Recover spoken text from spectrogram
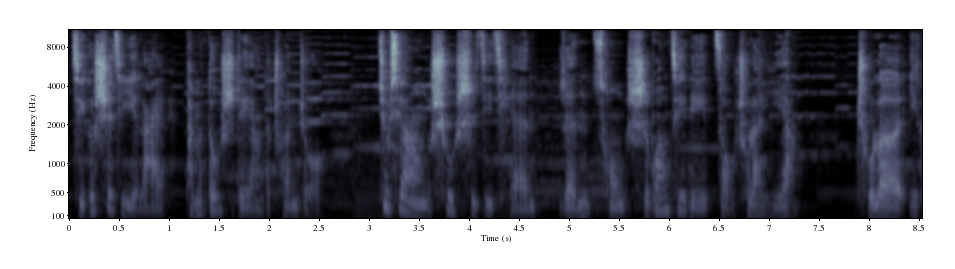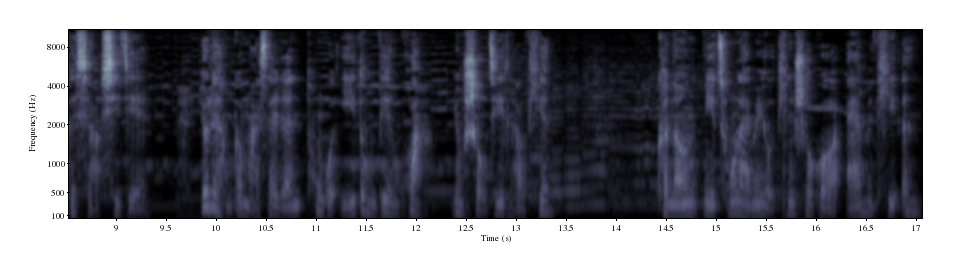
几个世纪以来，他们都是这样的穿着，就像数世纪前人从时光机里走出来一样。除了一个小细节，有两个马赛人通过移动电话用手机聊天。可能你从来没有听说过 MTN，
